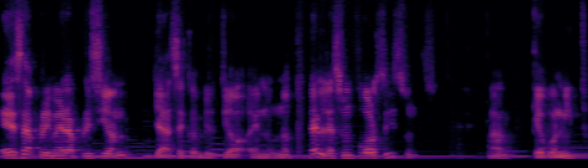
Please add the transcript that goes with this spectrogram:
esa primera prisión ya se convirtió en un hotel, es un Four Seasons, ¿no? Qué bonito.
